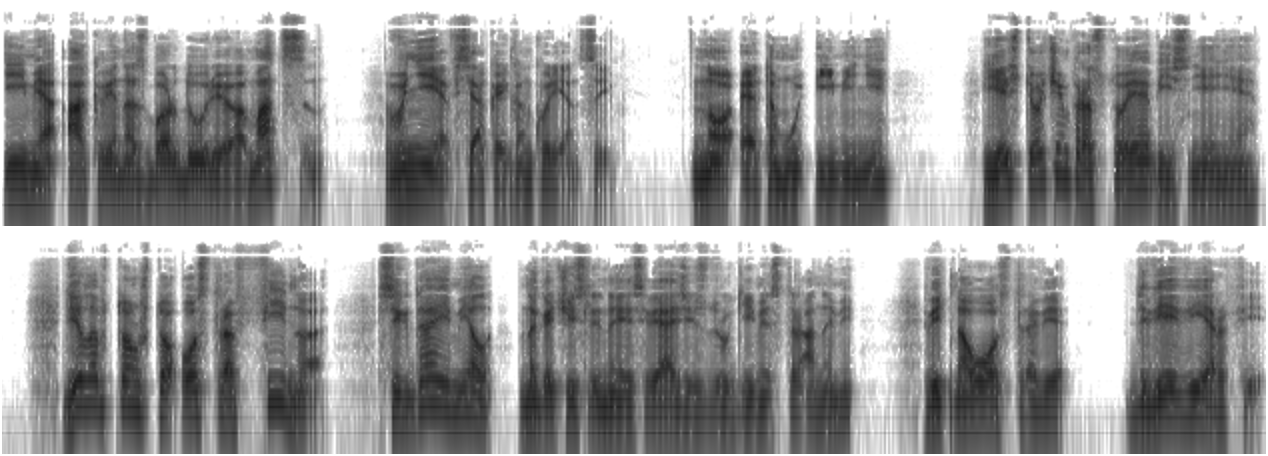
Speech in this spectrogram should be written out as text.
имя Аквинас Бордурио Матсон вне всякой конкуренции. Но этому имени есть очень простое объяснение. Дело в том, что остров Фино всегда имел многочисленные связи с другими странами, ведь на острове две верфи,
